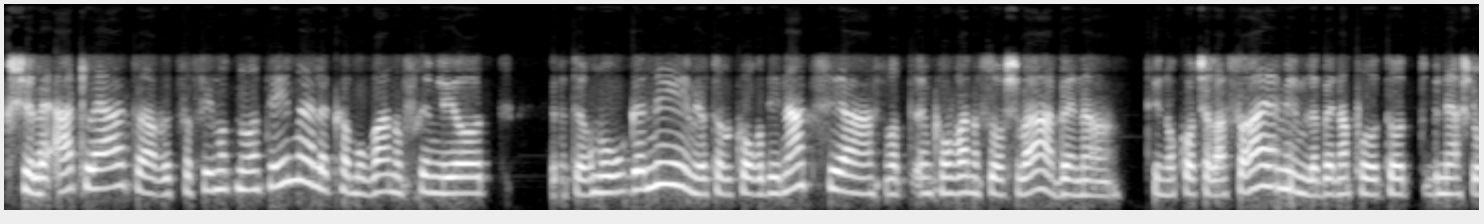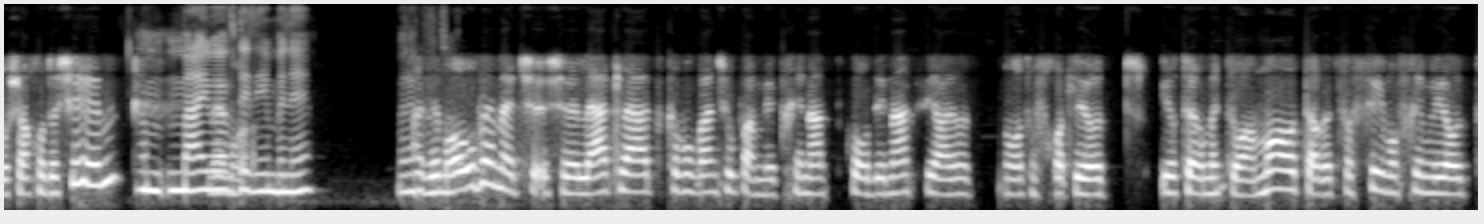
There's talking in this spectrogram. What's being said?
כשלאט לאט הרצפים התנועתיים האלה כמובן הופכים להיות יותר מאורגנים, יותר קואורדינציה, זאת אומרת, הם כמובן עשו השוואה בין התינוקות של העשרה ימים לבין הפעוטות בני השלושה חודשים. מה היו ההבדלים ביניהם? אז הם ראו באמת שלאט לאט, כמובן, שוב פעם, מבחינת קואורדינציה, התנועות הופכות להיות יותר מתואמות, הרצפים הופכים להיות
